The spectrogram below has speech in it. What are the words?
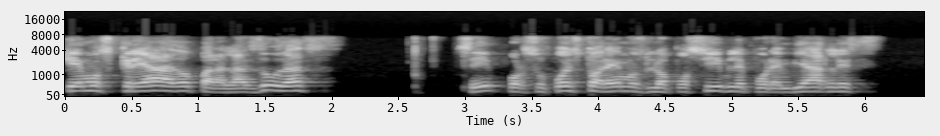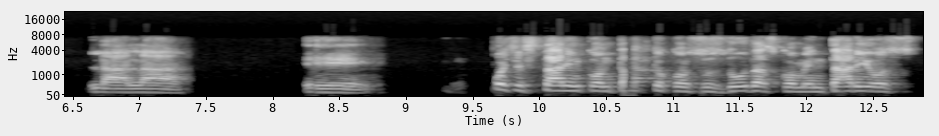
que hemos creado para las dudas, ¿sí? Por supuesto haremos lo posible por enviarles la, la eh, pues estar en contacto con sus dudas, comentarios,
